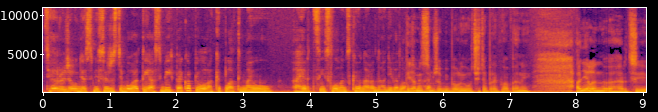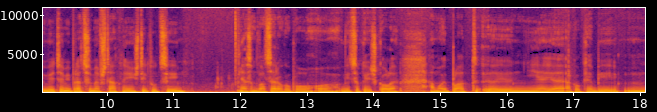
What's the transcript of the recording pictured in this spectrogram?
Ty hovoríš, že ľudia si myslia, že ste bohatí. Asi by ich prekvapilo, aké platy majú herci Slovenského národného divadla. Ja myslím, že by boli určite prekvapení. A nielen herci. Viete, my pracujeme v štátnej inštitúcii, ja som 20 rokov po o, vysokej škole a môj plat e, nie je ako keby m,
